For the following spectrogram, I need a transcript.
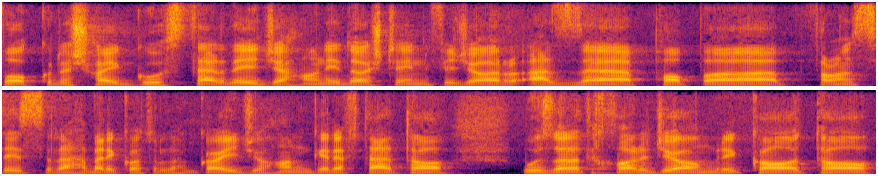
واکنش های گسترده جهانی داشته انفجار از پاپ فرانسیس رهبر کاتولیکای جهان گرفته تا وزارت خارجه آمریکا تا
